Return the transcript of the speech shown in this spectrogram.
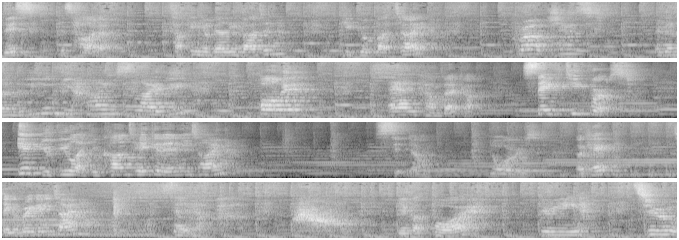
This is harder. Tuck in your belly button. Keep your butt tight. Proud chest. You're gonna lean behind slightly. Hold it. And come back up. Safety first. If you feel like you can't take it any time, sit down. No worries. Okay? Take a break anytime. Set it up. You've got four, three, two,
